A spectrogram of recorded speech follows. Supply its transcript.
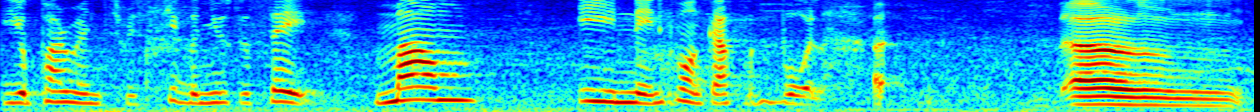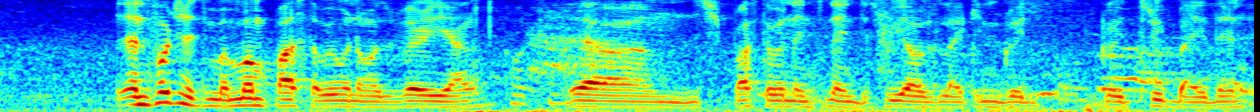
your parents receive the news to say, Mom, in a footballer? Um, unfortunately, my mom passed away when I was very young. Okay. Um, she passed away in 1993. I was like in grade grade three by then.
